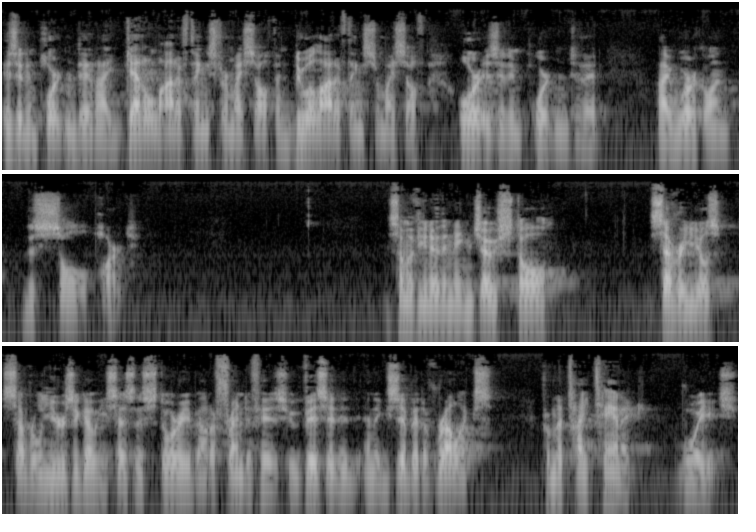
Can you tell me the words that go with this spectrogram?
Is it important that I get a lot of things for myself and do a lot of things for myself? Or is it important that I work on the soul part? Some of you know the name Joe Stowell. Several years, several years ago, he says this story about a friend of his who visited an exhibit of relics from the Titanic voyage.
